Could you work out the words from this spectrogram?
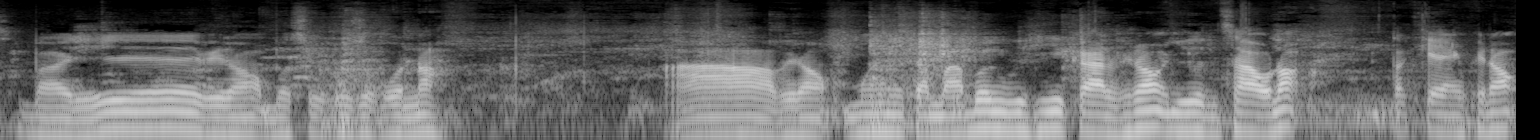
สบายดีพี่น้องบสุขสุคนเนาะอ้าวพี่น้องมือจะมาเบิ่งวิธีการพี่น้องยืนเสาเนาะตะแกรงพี่น้อง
